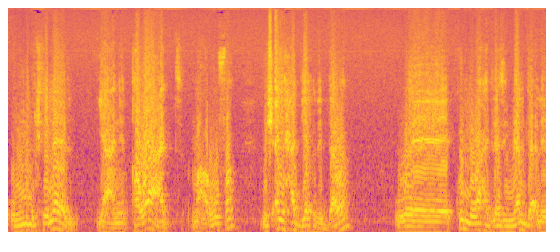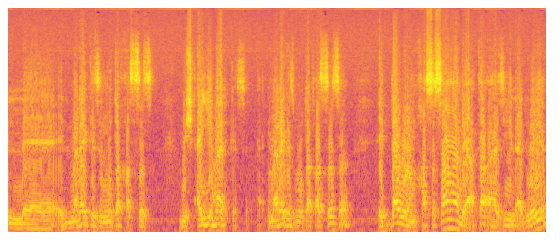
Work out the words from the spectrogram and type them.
ومن خلال يعني قواعد معروفة مش أي حد ياخد الدواء وكل واحد لازم يلجأ للمراكز المتخصصة. مش أي مركز مراكز متخصصة الدولة مخصصاها لإعطاء هذه الأدوية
